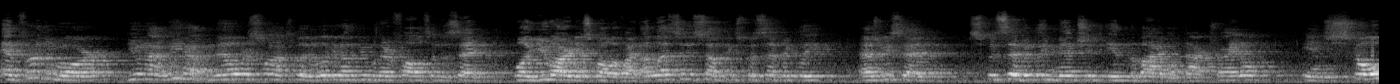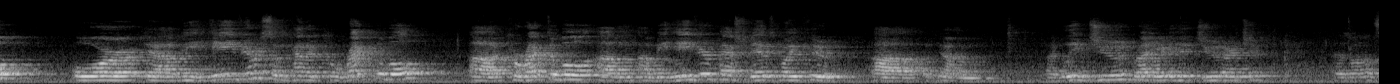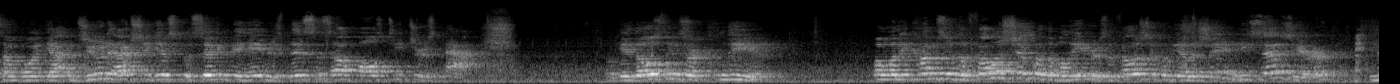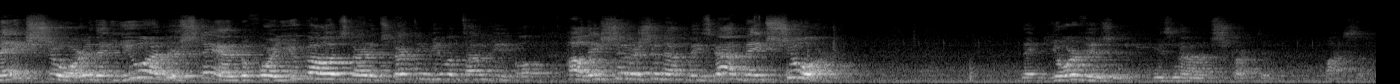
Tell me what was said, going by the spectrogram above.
And furthermore, you and I, we have no responsibility to look at other people, their faults, and to say, well, you are disqualified, unless it is something specifically, as we said, specifically mentioned in the Bible, doctrinal, in scope, or uh, behavior, some kind of correctable, uh, correctable um, uh, behavior. Pastor Dan is going through, uh, um, I believe, Jude, right? You're going to hit Jude, aren't you? Well at some point. Yeah, Jude actually gives specific behaviors. This is how false teachers act. Okay, those things are clear. But when it comes to the fellowship of the believers, the fellowship of the unashamed, he says here, make sure that you understand before you go and start instructing people and telling people how they should or should not please God, make sure that your vision is not obstructed by some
